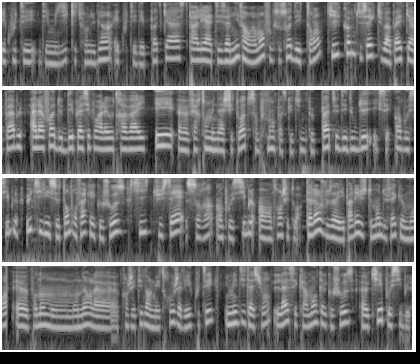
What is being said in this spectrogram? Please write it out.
Écouter des musiques qui te font du bien, écouter des podcasts, parler à tes amis, enfin vraiment, il faut que ce soit des temps qui, comme tu sais que tu pas être capable à la fois de te déplacer pour aller au travail et euh, faire ton ménage chez toi, tout simplement parce que tu ne peux pas te dédoubler et que c'est impossible, utilise ce temps pour faire quelque chose qui, tu sais, sera impossible en rentrant chez toi. Tout à l'heure, je vous avais parlé justement du fait que moi, euh, pendant mon, heure là, quand j'étais dans le métro, j'avais écouté une méditation. Là, c'est clairement quelque chose euh, qui est possible.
